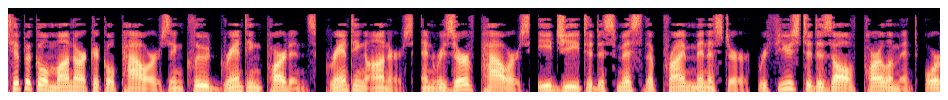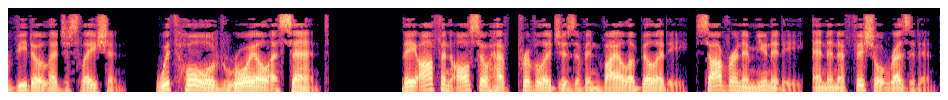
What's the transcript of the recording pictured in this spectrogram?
Typical monarchical powers include granting pardons, granting honors, and reserve powers, e.g. to dismiss the prime minister, refuse to dissolve parliament, or veto legislation, withhold royal assent. They often also have privileges of inviolability, sovereign immunity, and an official residence.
